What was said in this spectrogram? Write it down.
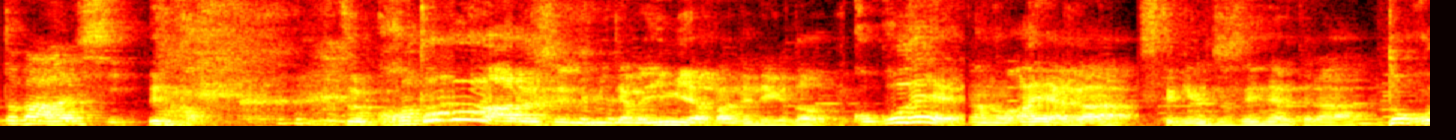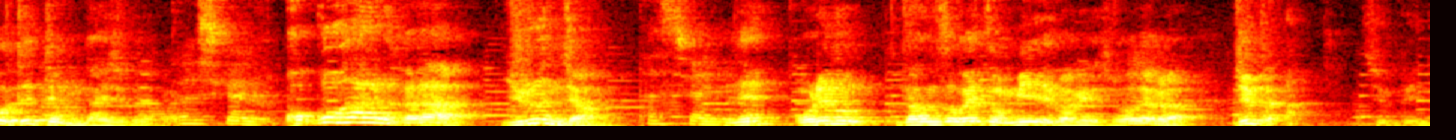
言葉あるし。え それ言葉があるしみたいな意味わかんないんだけどここであのあやが素敵な女性になれたらどこ出ても大丈夫だから。確かに。ここがあるから緩んじゃ確かに。うね。俺の残像がいつも見えてるわけでしょ、うんだから順平あ順平い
